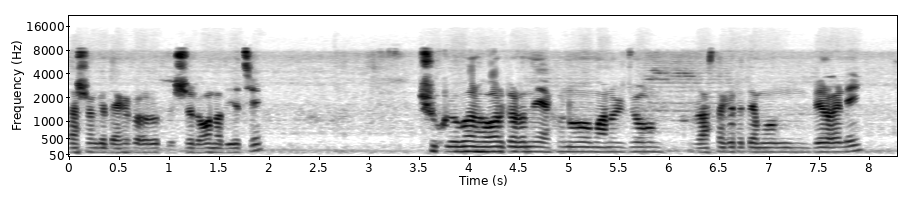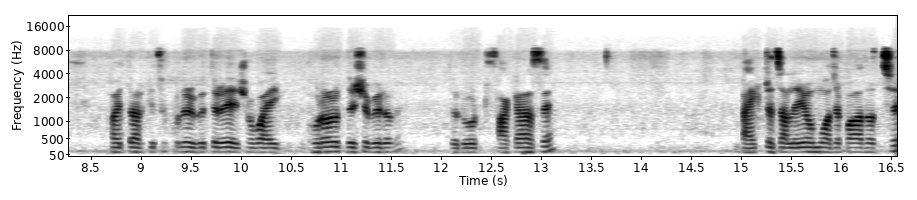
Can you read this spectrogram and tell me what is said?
তার সঙ্গে দেখা করার উদ্দেশ্যে রওনা দিয়েছি। শুক্রবার হওয়ার কারণে এখনও মানুষজন রাস্তাঘাটে তেমন বেরোয় নেই হয়তো আর কিছুক্ষণের ভিতরে সবাই ঘোরার উদ্দেশ্যে বেরোবে। তো রোড ফাঁকা আছে। বাইকটা চালিয়েও মজা পাওয়া যাচ্ছে।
